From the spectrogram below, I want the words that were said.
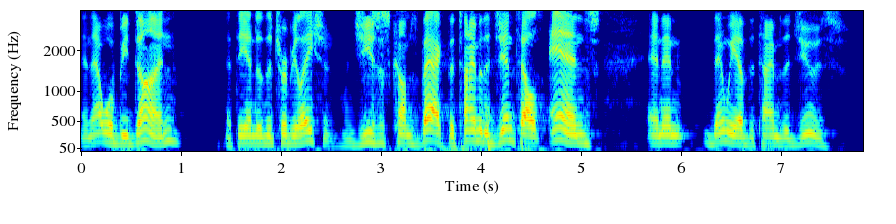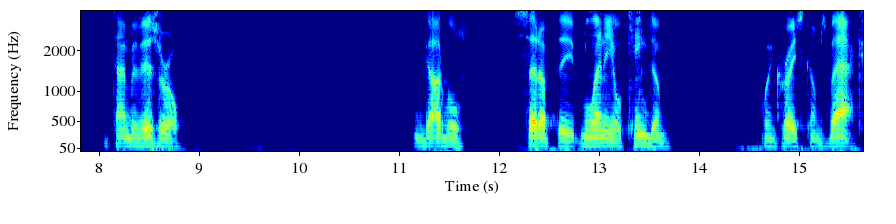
And that will be done at the end of the tribulation. When Jesus comes back, the time of the Gentiles ends, and then, then we have the time of the Jews time of Israel. God will set up the millennial kingdom when Christ comes back.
